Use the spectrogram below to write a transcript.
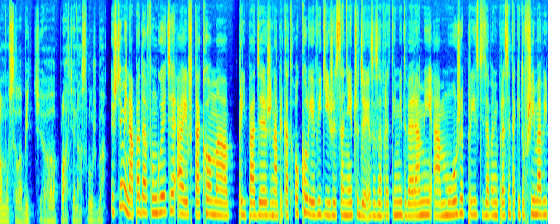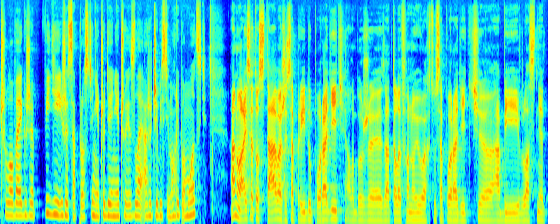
to musela byť e, platená služba. Ešte mi napadá, fungujete aj v takom e, prípade, že napríklad okolie vidí, že sa niečo deje za zavretými dverami a môže prísť za vami presne takýto všímavý človek, že vidí, že sa proste niečo deje, niečo je zlé a že či by ste mohli pomôcť? Áno, aj sa to stáva, že sa prídu poradiť alebo že zatelefonujú a chcú sa poradiť, e, aby vlastne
